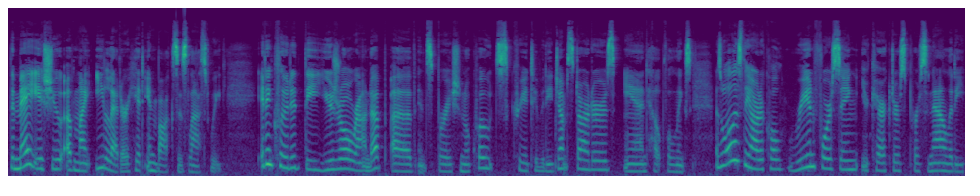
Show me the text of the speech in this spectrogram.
The May issue of my e letter hit inboxes last week. It included the usual roundup of inspirational quotes, creativity jumpstarters, and helpful links, as well as the article Reinforcing Your Character's Personality,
